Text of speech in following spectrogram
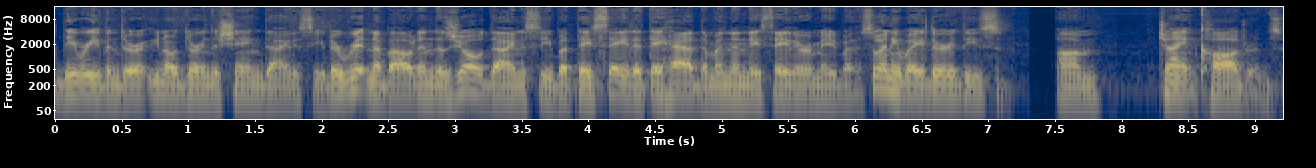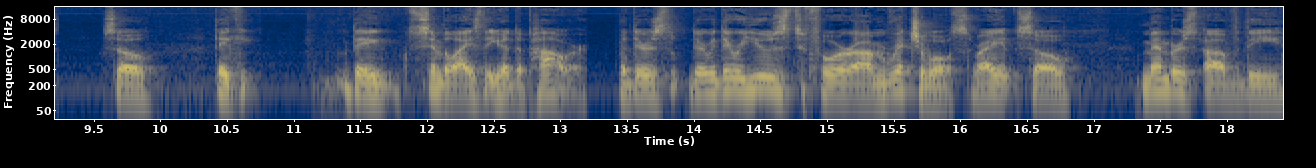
they were even during, you know, during the Shang dynasty. They're written about in the Zhou dynasty, but they say that they had them, and then they say they were made by. So anyway, there are these um, giant cauldrons. So they they symbolize that you had the power. But there's they were, they were used for um, rituals, right? So members of the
